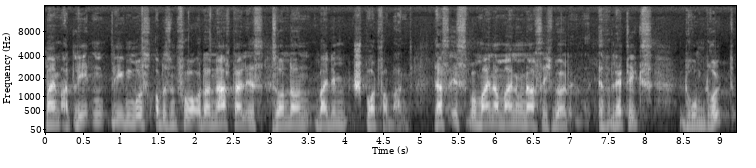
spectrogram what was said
beim Athleten liegen muss, ob es ein Vor- oder Nachteil ist, sondern bei dem Sportverband. Das ist, wo meiner Meinung nach sich World Athletics drum drückt.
